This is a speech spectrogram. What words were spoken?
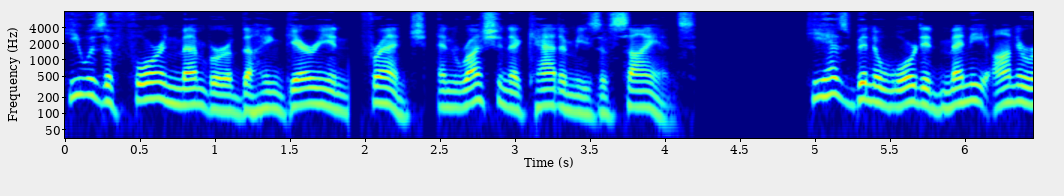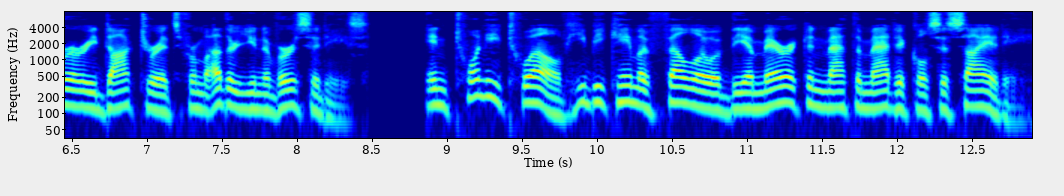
He was a foreign member of the Hungarian, French, and Russian Academies of Science. He has been awarded many honorary doctorates from other universities. In 2012 he became a Fellow of the American Mathematical Society.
